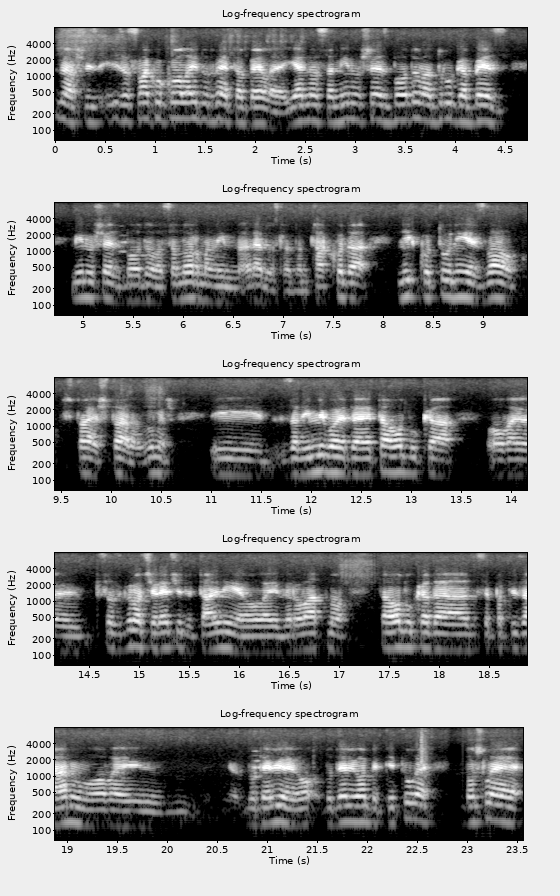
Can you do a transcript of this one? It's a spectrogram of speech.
znaš, iza svakog kola idu dve tabele, jedna sa minus 6 bodova, druga bez minus 6 bodova, sa normalnim redosledom, tako da niko tu nije znao šta je šta, razumeš? I zanimljivo je da je ta odluka, ovaj, sa zgro će reći detaljnije, ovaj, verovatno, ta odluka da se Partizanu ovaj, dodeljuje, dodeljuje obe titule, došla je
